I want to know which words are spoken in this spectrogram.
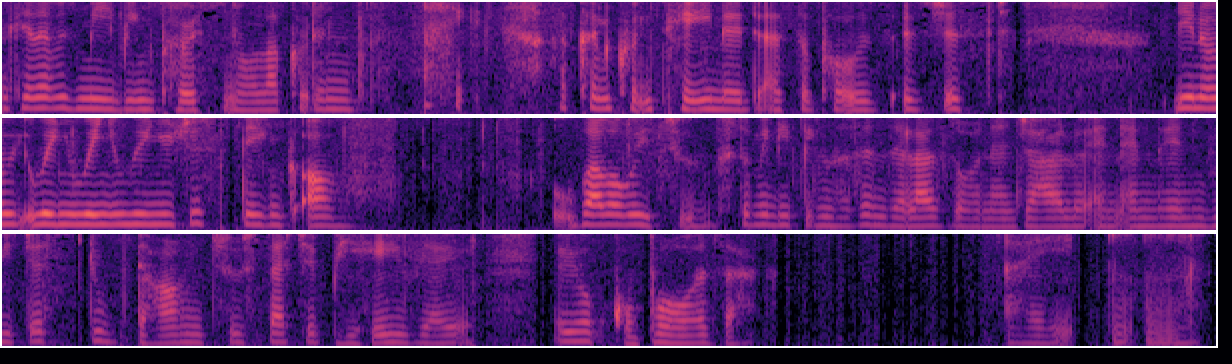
okay that was me being personal. I couldn't i couldn't contain it i suppose. It's just you know when you when when you just think of baba wethu so many things asenzela zona and and then we just stoop down to such a behavior. Eyogobhoza i mm-mm.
